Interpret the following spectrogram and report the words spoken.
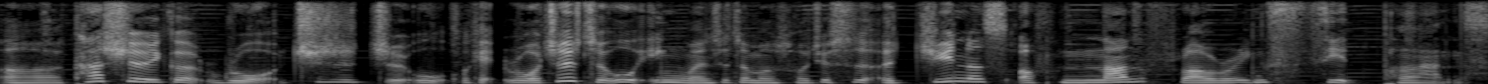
呃，它是一个裸枝植物。OK，裸枝植物英文是这么说，就是 a genus of non-flowering seed plants。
